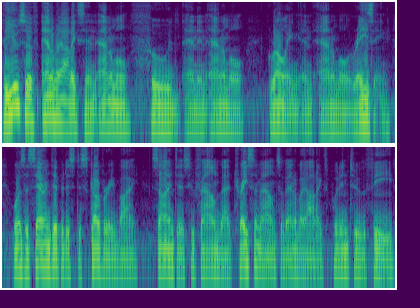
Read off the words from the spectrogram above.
The use of antibiotics in animal food and in animal growing and animal raising was a serendipitous discovery by scientists who found that trace amounts of antibiotics put into the feed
